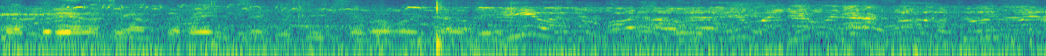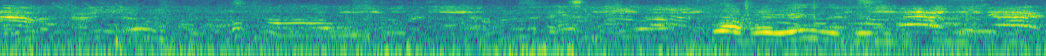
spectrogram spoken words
No quería no se ante 20 justicia, vos, porque- Buah, re bien, defensa y justicia.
